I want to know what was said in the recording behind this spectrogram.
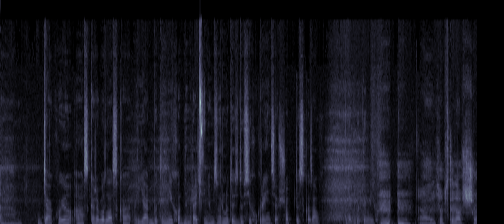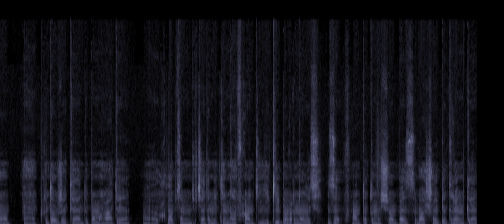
Е, Дякую. А скажи, будь ласка, як би ти міг одним реченням звернутися до всіх українців? Що б ти сказав, якби ти міг? Я б сказав, що е, продовжуйте допомагати е, хлопцям і дівчатам, які на фронті, які повернулись з фронту, тому що без вашої підтримки е,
